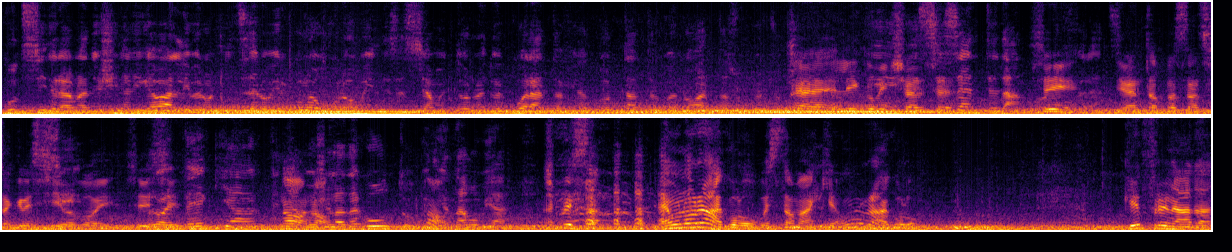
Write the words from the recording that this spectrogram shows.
Considera una decina di cavalli per ogni 0,1, quindi se siamo intorno ai 240 fino a 280 290 super giù. Eh, lì comincia a si sente tanto Sì, differenza. diventa abbastanza aggressiva Sì, poi. Sì, però sì. è vecchia, teniamocela no. da conto, quindi No. andiamo piano. Questa è un oracolo questa macchina, un oracolo. Che frenata.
